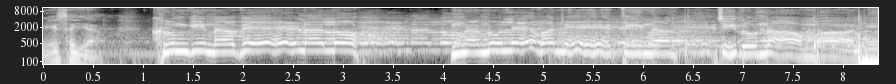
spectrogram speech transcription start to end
ఏసయ్యా కృంగిన వేళలో నన్ను లేవనెత్తిన చిరునామాని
